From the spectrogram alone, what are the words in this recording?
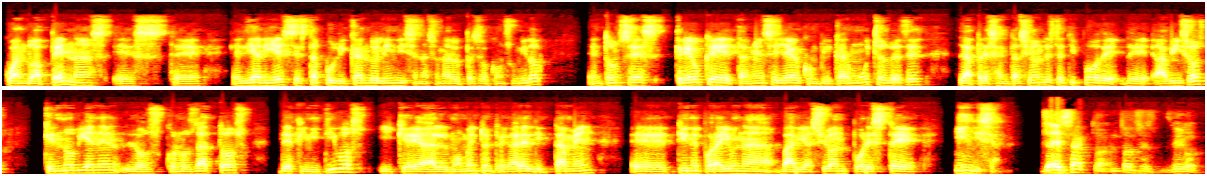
cuando apenas este, el día 10 se está publicando el índice nacional del precio consumidor. Entonces, creo que también se llega a complicar muchas veces la presentación de este tipo de, avisos que no vienen los, con los datos definitivos y que al momento de entregar el dictamen eh, tiene por ahí una variación por este índice. Exacto. Entonces, digo,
